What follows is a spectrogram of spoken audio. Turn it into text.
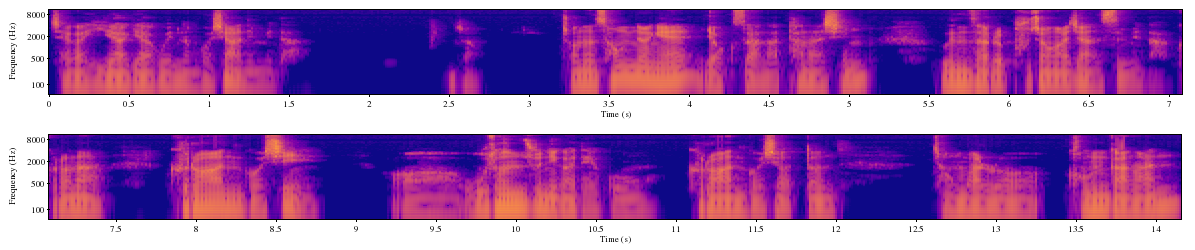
제가 이야기하고 있는 것이 아닙니다. 그죠? 저는 성령의 역사, 나타나심, 은사를 부정하지 않습니다. 그러나 그러한 것이 어, 우선순위가 되고 그러한 것이 어떤 정말로 건강한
